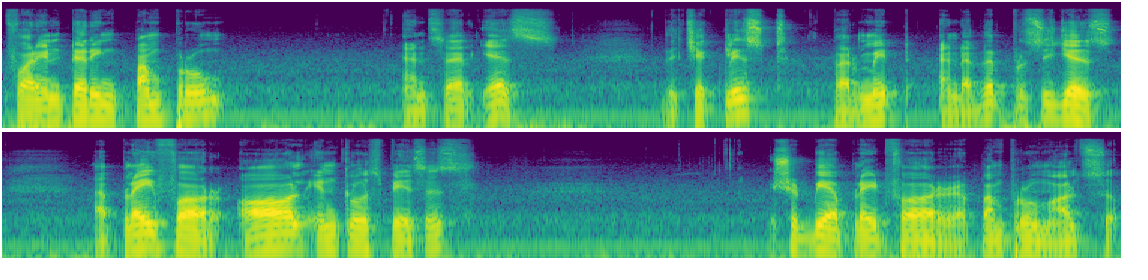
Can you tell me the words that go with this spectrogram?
for entering pump room? Answer yes. The checklist, permit, and other procedures apply for all enclosed spaces should be applied for pump room also.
